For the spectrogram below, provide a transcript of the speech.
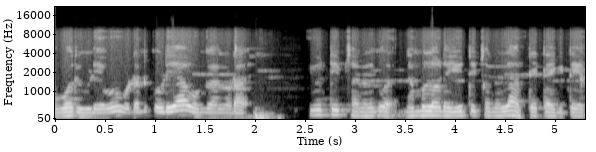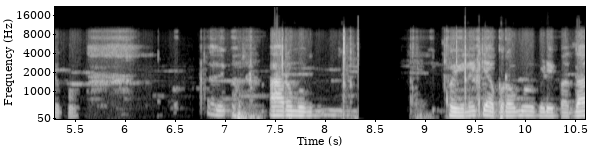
ஒவ்வொரு வீடியோவும் உடனுக்குடியாக உங்களோட யூடியூப் சேனலுக்கு நம்மளோட யூடியூப் சேனலில் அப்டேட் ஆகிக்கிட்டே இருக்கும். அது ஆரம்பம். இப்போ இலக்கிய ப்ரோமோ படி பார்த்தா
